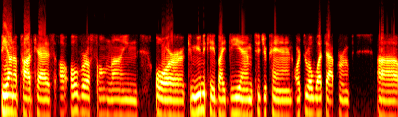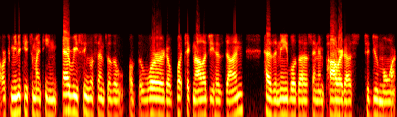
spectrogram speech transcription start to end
be on a podcast over a phone line or communicate by DM to Japan or through a WhatsApp group uh, or communicate to my team every single sense of the of the word of what technology has done has enabled us and empowered us to do more.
